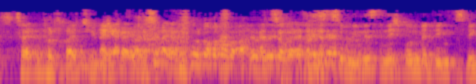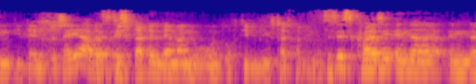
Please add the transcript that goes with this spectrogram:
zu Zeiten von Freizügigkeit. Naja, das war ja Urlaub vor allem und so weiter. Das ist zumindest nicht unbedingt zwingend identisch. Naja, aber das es ist die Stadt, in der man wohnt, auch die Lieblingsstadt von ihm ist. Das ist quasi eine, eine,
